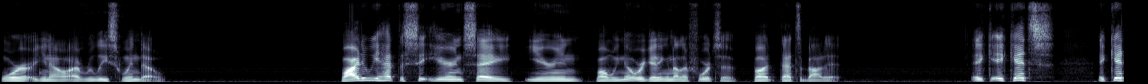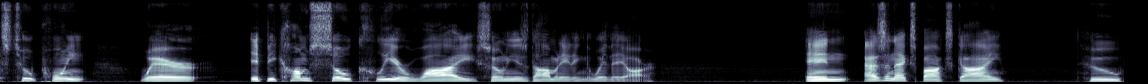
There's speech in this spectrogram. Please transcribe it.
or you know a release window. Why do we have to sit here and say year in? Well, we know we're getting another Forza, but that's about it. It it gets it gets to a point where it becomes so clear why Sony is dominating the way they are. And as an Xbox guy who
